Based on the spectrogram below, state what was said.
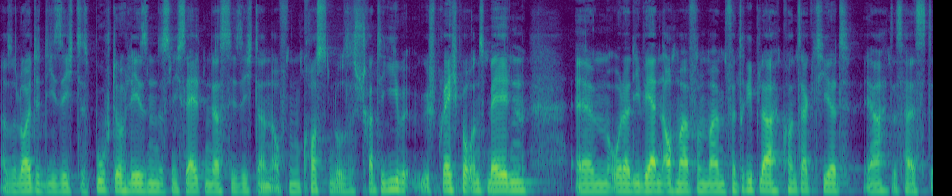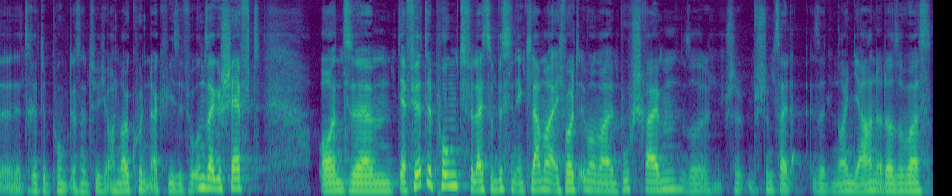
Also Leute, die sich das Buch durchlesen, das ist nicht selten, dass sie sich dann auf ein kostenloses Strategiegespräch bei uns melden ähm, oder die werden auch mal von meinem Vertriebler kontaktiert, ja. Das heißt, äh, der dritte Punkt ist natürlich auch Neukundenakquise für unser Geschäft. Und ähm, der vierte Punkt, vielleicht so ein bisschen in Klammer, ich wollte immer mal ein Buch schreiben, so bestimmt seit, seit neun Jahren oder sowas.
